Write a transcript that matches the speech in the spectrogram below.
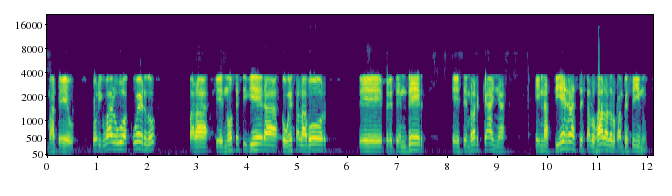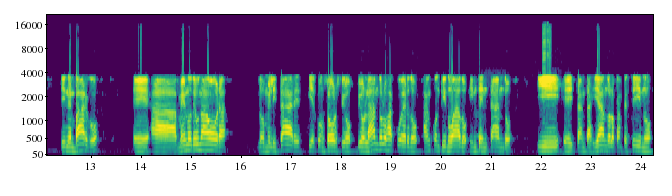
Mateo. Por igual hubo acuerdo para que no se siguiera con esa labor de pretender eh, sembrar cañas en las tierras desalojadas de los campesinos. Sin embargo, eh, a menos de una hora, los militares y el consorcio, violando los acuerdos, han continuado intentando y eh, chantajeando a los campesinos,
